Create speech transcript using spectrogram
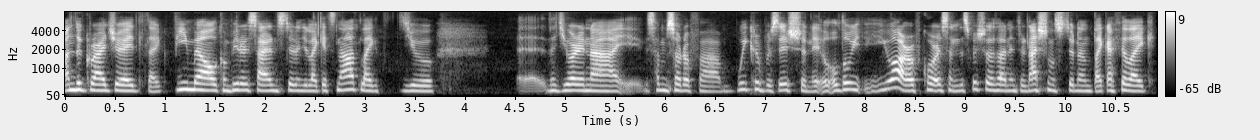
undergraduate like female computer science student. You're like it's not like you. Uh, that you are in a some sort of weaker position, It- although you are, of course, and especially as an international student. Like I feel like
